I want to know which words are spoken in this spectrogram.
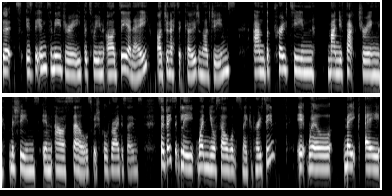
that is the intermediary between our DNA, our genetic code and our genes, and the protein manufacturing machines in our cells, which are called ribosomes. So basically, when your cell wants to make a protein, it will make a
